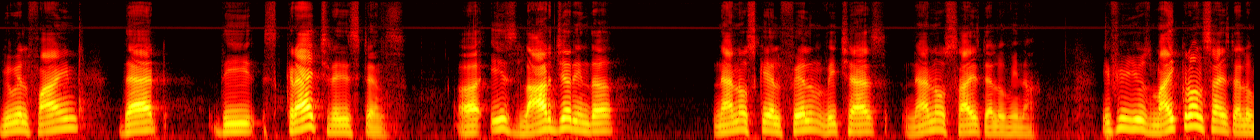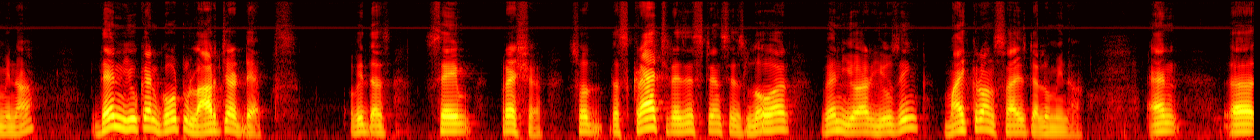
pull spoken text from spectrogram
you will find that the scratch resistance uh, is larger in the nanoscale film which has nano sized alumina. If you use micron sized alumina, then you can go to larger depths with the same pressure. So, the scratch resistance is lower when you are using micron sized alumina and uh,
